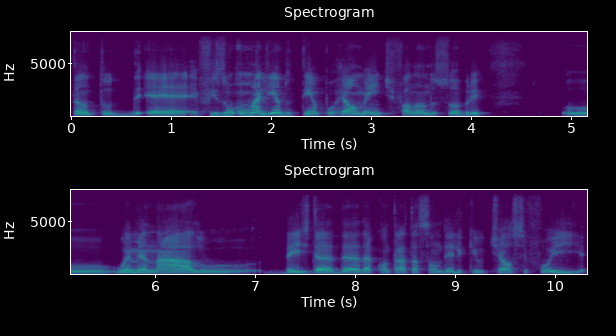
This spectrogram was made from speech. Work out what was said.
tanto é, fiz um, uma linha do tempo realmente falando sobre o, o Emenalo, desde a da, da contratação dele que o Chelsea foi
